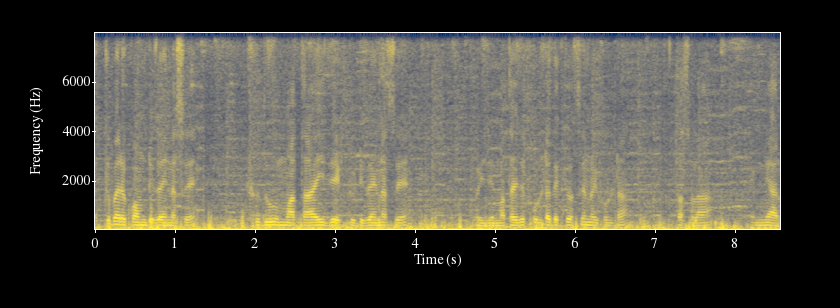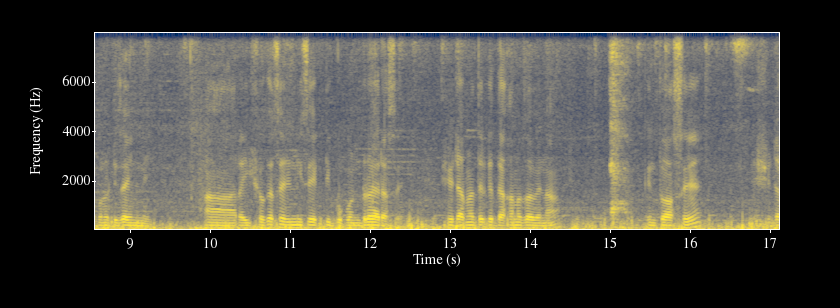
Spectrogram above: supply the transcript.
একেবারে কম ডিজাইন আছে। শুধু মাথায় যে একটু ডিজাইন আছে, ওই যে মাথায় যে ফুলটা দেখতে পাচ্ছেন ওই ফুলটা, তাছাড়া এমনি আর কোনো ডিজাইন নেই। আর এই শোকেসের নিচে একটি গোপন ড্রয়ার আছে, সেটা আপনাদেরকে দেখানো যাবে না, কিন্তু আছে, সেটা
